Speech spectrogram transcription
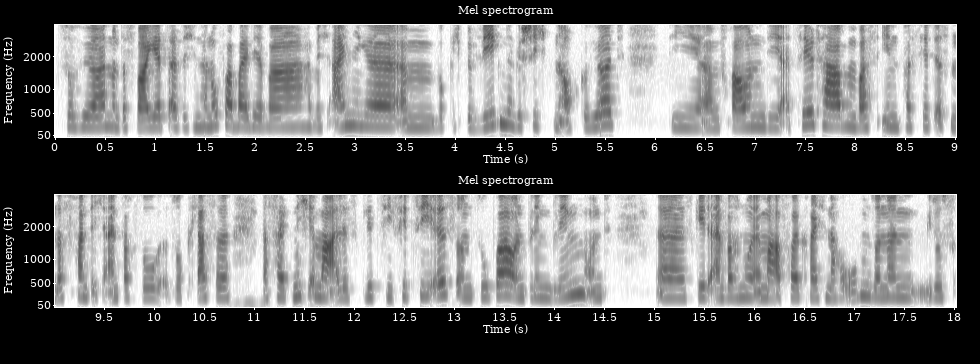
zu hören. Und das war jetzt, als ich in Hannover bei dir war, habe ich einige ähm, wirklich bewegende Geschichten auch gehört, die ähm, Frauen, die erzählt haben, was ihnen passiert ist. Und das fand ich einfach so, so klasse, dass halt nicht immer alles glitzy-fitzy ist und super und bling bling und äh, es geht einfach nur immer erfolgreich nach oben, sondern wie du es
